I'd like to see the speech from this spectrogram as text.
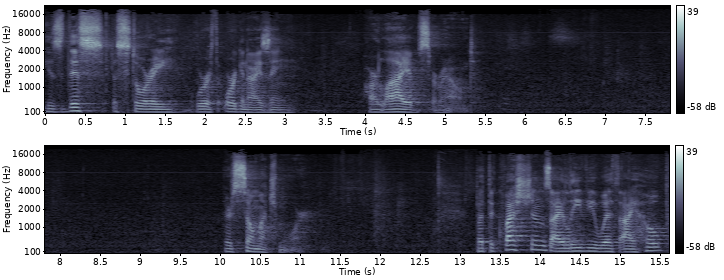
Is this a story worth organizing our lives around? There's so much more. But the questions I leave you with, I hope,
